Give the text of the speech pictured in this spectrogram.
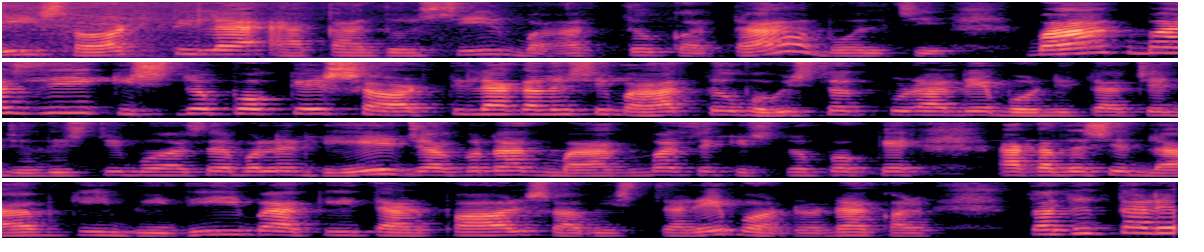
এই শর্তিলা একাদশীর মাহাত্ম কথা বলছি। মাঘ মাসে কৃষ্ণপক্ষের শর্তিলা একাদশী মাহাত্ম ভবিষ্যৎ পুরাণে বর্ণিত আছে। যুধিষ্ঠির মহাশয় বলেন, হে জগন্নাথ মাঘ মাসে কৃষ্ণপক্ষের একাদশীর নাম কি, বিধি বা কি, তার ফল সবিস্তারে বর্ণনা কর। তদুত্তরে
